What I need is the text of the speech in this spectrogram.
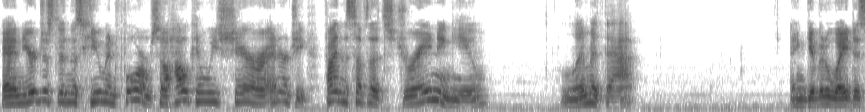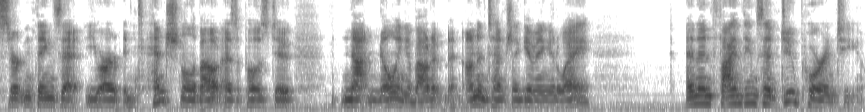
And you're just in this human form. So, how can we share our energy? Find the stuff that's draining you, limit that, and give it away to certain things that you are intentional about as opposed to not knowing about it and unintentionally giving it away. And then find things that do pour into you.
